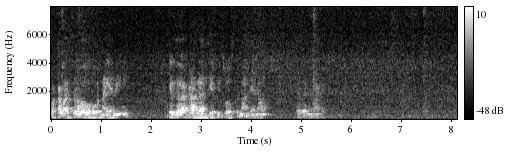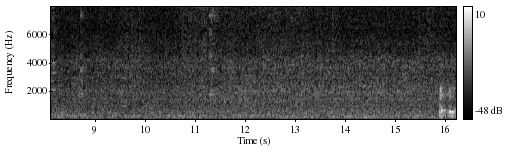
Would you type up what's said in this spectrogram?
ఒక వరుసలో ఉన్నాయని గింజలా కాదా అని చెప్పి చూస్తున్నాను నేను. అదనమాట చక్కగా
